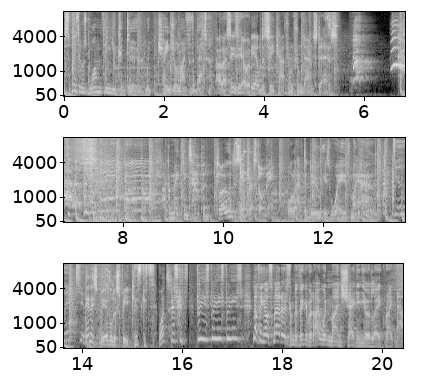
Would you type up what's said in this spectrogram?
Suppose there was one thing you could do would change your life for the better. Oh, that's easy. I would be able to see Catherine from downstairs. Can make things happen. Clothes, get dressed on me. All I have to do is wave my hand. Dennis, be able to speak. Biscuits. What? Biscuits. Please, please, please. Nothing else matters. Come to think of it, I wouldn't mind shagging your leg right now.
